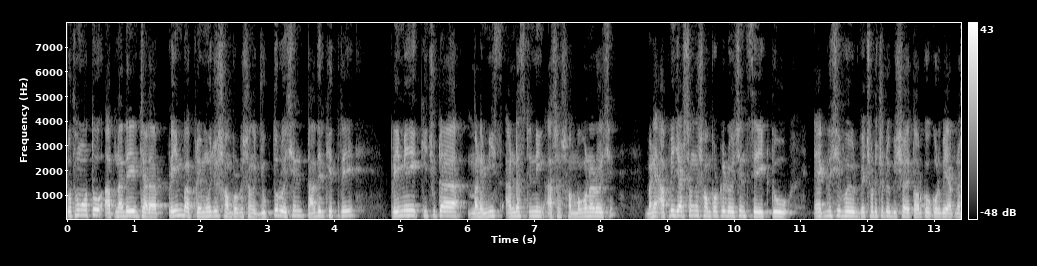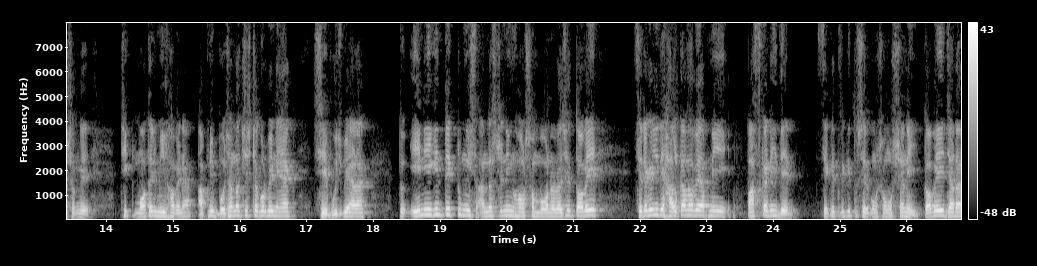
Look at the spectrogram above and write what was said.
প্রথমত আপনাদের যারা প্রেম বা প্রেমজ সম্পর্কের সঙ্গে যুক্ত রয়েছেন, তাদের ক্ষেত্রে প্রেমে কিছুটা মানে মিস আন্ডারস্ট্যান্ডিং আসার সম্ভাবনা রয়েছে। মানে আপনি যার সঙ্গে সম্পর্কে রয়েছেন, সে একটু অ্যাগ্রেসিভ হয়ে উঠবে, ছোটো ছোটো বিষয়ে তর্ক করবে, আপনার সঙ্গে ঠিক মতের মিল হবে না। আপনি বোঝানোর চেষ্টা করবেন এক, সে বুঝবে আর এক তো এ নিয়ে কিন্তু একটু মিস আন্ডারস্ট্যান্ডিং হওয়ার সম্ভাবনা রয়েছে। তবে সেটাকে যদি হালকাভাবে আপনি পাস কাটিয়ে দেন, সেক্ষেত্রে কিন্তু সেরকম সমস্যা নেই। তবে যারা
